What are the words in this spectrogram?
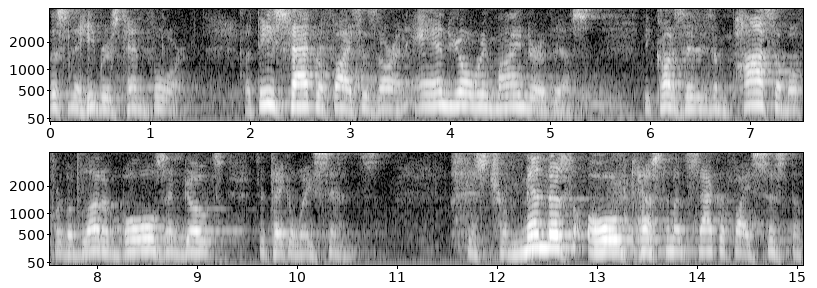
Listen to Hebrews 10:4. But these sacrifices are an annual reminder of this, because it is impossible for the blood of bulls and goats to take away sins. This tremendous Old Testament sacrifice system,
